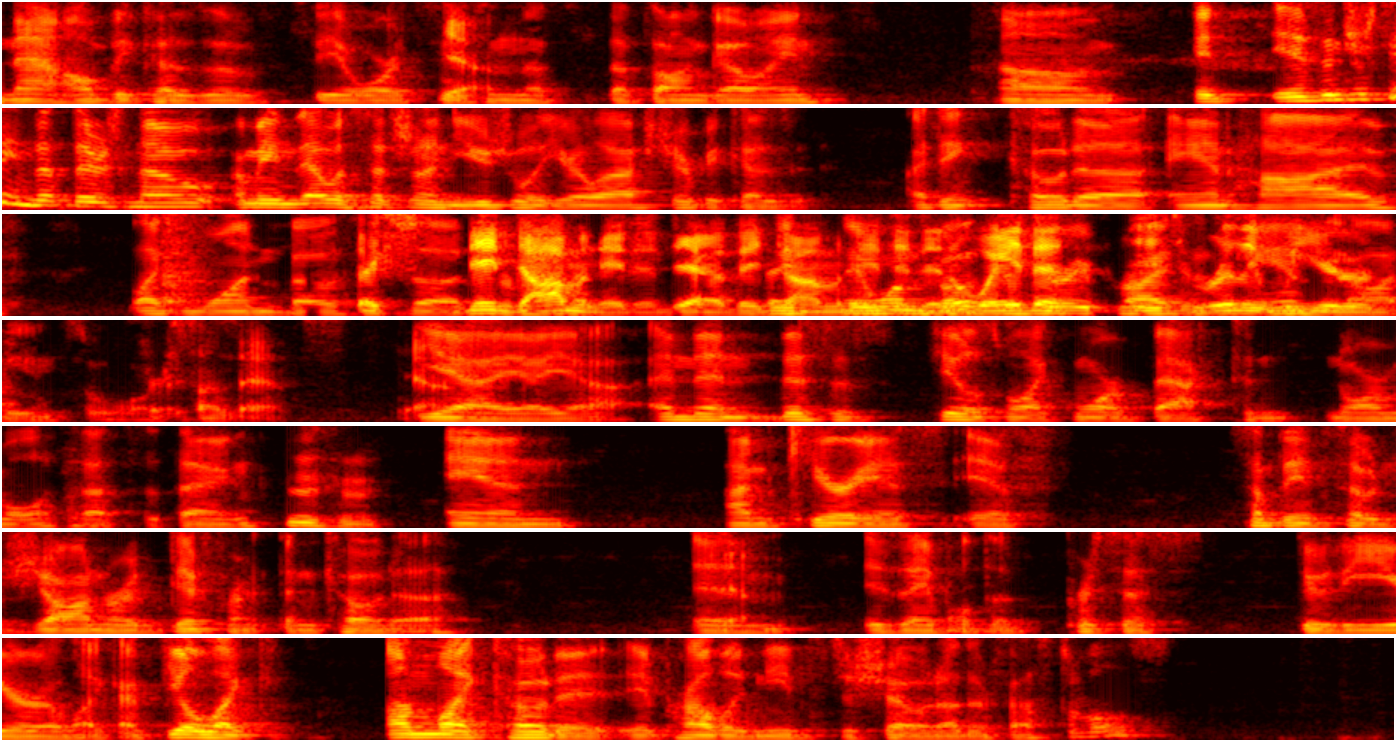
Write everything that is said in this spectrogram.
now because of the award season yeah. that's that's ongoing. Um, it is interesting that there's no. I mean, that was such an unusual year last year because I think Coda and Hive like won both. Like, the, they dominated. Yeah, they, they dominated they in a way that is really weird audience for Sundance. Yeah. yeah. yeah, yeah, And then this is feels like more back to normal if that's the thing. Mm-hmm. And I'm curious if something so genre different than Coda um, yeah. is able to persist through the year. Like I feel like unlike Coda, it it probably needs to show at other festivals.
